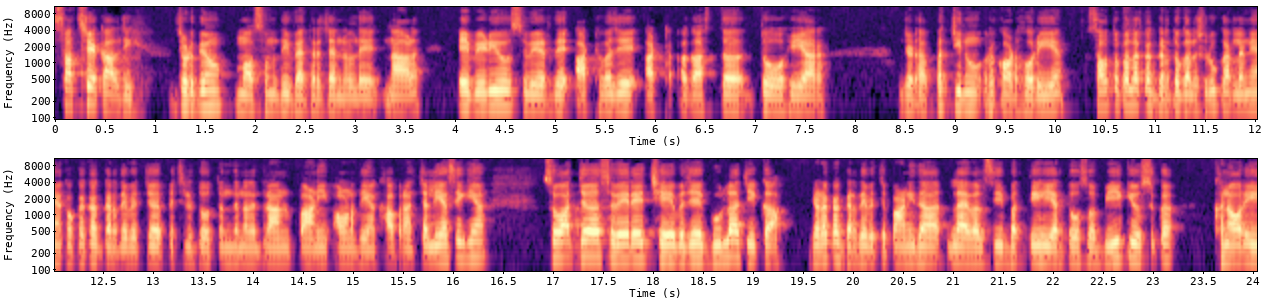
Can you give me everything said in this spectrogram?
ਸਤਿ ਸ਼੍ਰੀ ਅਕਾਲ ਜੀ। ਜੁੜ ਗਏ ਹੋ ਮੌਸਮ ਦੀ ਵੈਦਰ ਚੈਨਲ ਦੇ ਨਾਲ। ਇਹ ਵੀਡੀਓ ਸਵੇਰ ਦੇ 8 ਵਜੇ 8 ਅਗਸਤ 2000 ਜਿਹੜਾ 25 ਨੂੰ ਰਿਕਾਰਡ ਹੋ ਰਹੀ ਹੈ। ਸਭ ਤੋਂ ਪਹਿਲਾਂ ਘੱਗਰ ਤੋਂ ਗੱਲ ਸ਼ੁਰੂ ਕਰ ਲੈਂਦੇ ਹਾਂ ਕਿਉਂਕਿ ਘੱਗਰ ਦੇ ਵਿੱਚ ਪਿਛਲੇ 2-3 ਦਿਨਾਂ ਦੇ ਦੌਰਾਨ ਪਾਣੀ ਆਉਣ ਦੀਆਂ ਖਬਰਾਂ ਚੱਲੀਆਂ ਸੀਗੀਆਂ। ਸੋ ਅੱਜ ਸਵੇਰੇ 6 ਵਜੇ ਗੂਲਾ ਚੀਕਾ, ਜਿਹੜਾ ਘੱਗਰ ਦੇ ਵਿੱਚ ਪਾਣੀ ਦਾ ਲੈਵਲ ਸੀ 32220 ਕਿਊਸਕ ਖਨੌਰੀ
